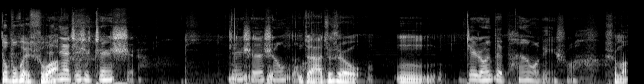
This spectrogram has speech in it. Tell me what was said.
都不会说人。家这是真实，真实的生活，对啊，就是嗯，你这容易被喷，我跟你说。是吗？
